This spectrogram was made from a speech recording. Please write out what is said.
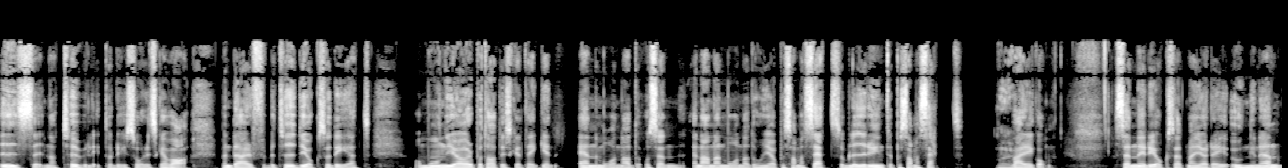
i sig naturligt och det är så det ska vara. Men därför betyder ju också det att om hon gör potatisgratängen en månad och sen en annan månad och hon gör på samma sätt så blir det ju inte på samma sätt varje gång. Sen är det också att man gör det i ugnen.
